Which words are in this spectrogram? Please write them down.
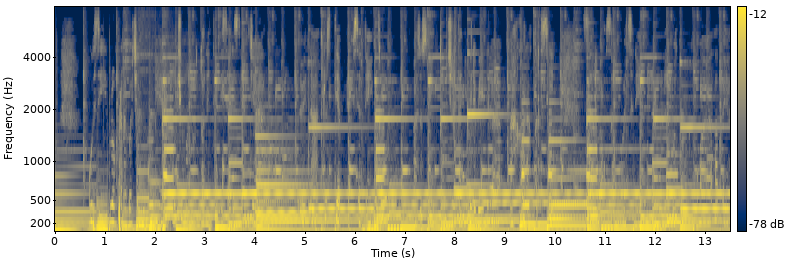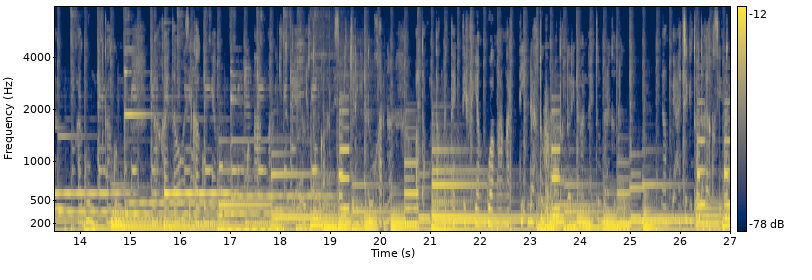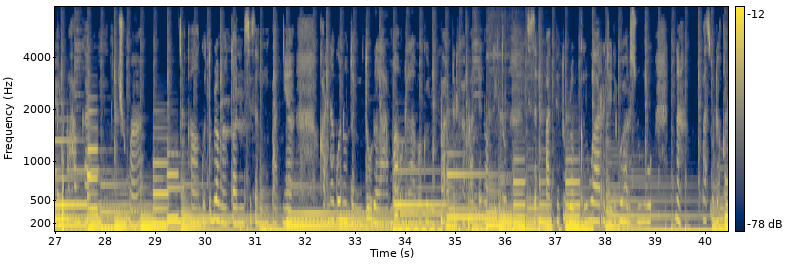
Gue sih belum pernah baca bukunya ya gue cuma nontonin TV seriesnya aja. Nah terus tiap episode itu otaknya ke situ ya lu paham kan cuma uh, gue tuh belum nonton season 4 nya karena gue nonton itu udah lama udah lama gue lupa dari kapan. Dan waktu itu season 4 nya tuh belum keluar jadi gue harus nunggu. Nah pas udah keluar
